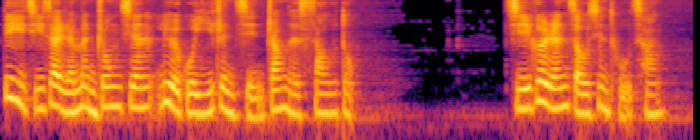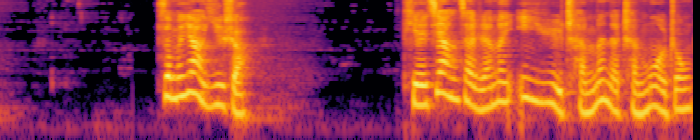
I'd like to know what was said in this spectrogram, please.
立即在人们中间掠过一阵紧张的骚动。几个人走进土仓。怎么样，医生？铁匠在人们抑郁沉闷的沉默中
